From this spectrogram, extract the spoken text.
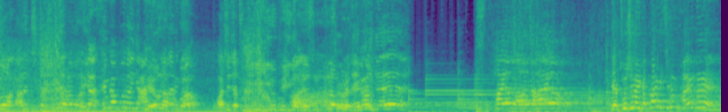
지성아 나는 진짜 최대한 한 거다. 야 생각보다 이게 안 거야. 아 진짜 조기 이름표 이거 안 했으면 큰일 날 뻔했어. 내가 이게 하영 나왔죠 하영? 야 조심하니까 빨리 지금 가야 돼.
